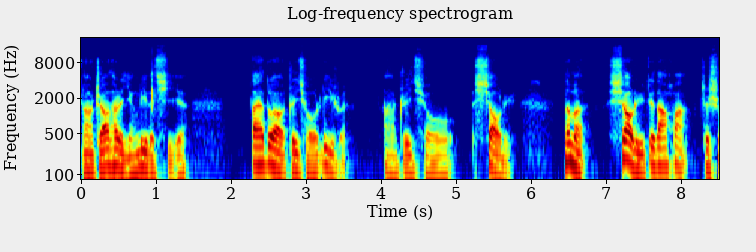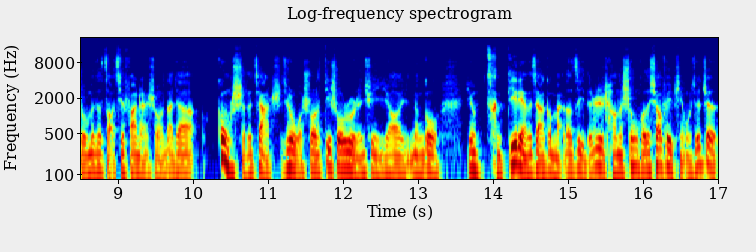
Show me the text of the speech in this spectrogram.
啊，只要它是盈利的企业，大家都要追求利润啊，追求效率。那么效率最大化，这是我们在早期发展的时候大家共识的价值。就是我说了，低收入人群也要能够用很低廉的价格买到自己的日常的生活的消费品。我觉得这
